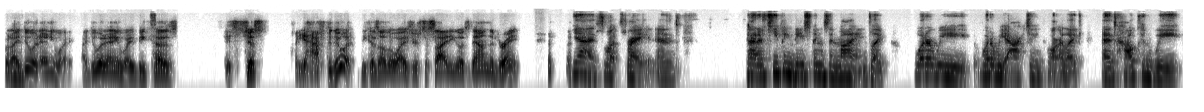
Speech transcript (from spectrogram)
but mm-hmm. I do it anyway. I do it anyway because it's just, you have to do it because otherwise your society goes down the drain yeah, it's what's right. And kind of keeping these things in mind, like what are we what are we acting for? Like, and how can we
